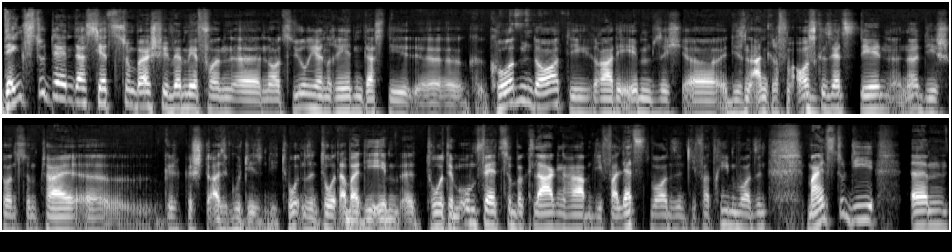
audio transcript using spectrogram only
Denkst du denn, dass jetzt zum Beispiel, wenn wir von äh, Nordsyrien reden, dass die äh, Kurden dort, die gerade eben sich äh, diesen Angriffen ausgesetzt sehen, äh, ne, die schon zum Teil, äh, also gut, die, die Toten sind tot, aber die eben äh, tot im Umfeld zu beklagen haben, die verletzt worden sind, die vertrieben worden sind, meinst du, die ähm,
